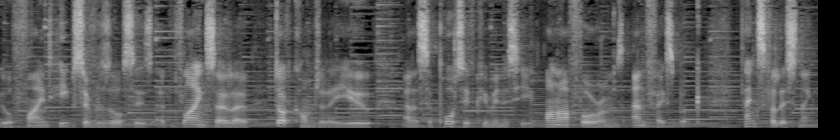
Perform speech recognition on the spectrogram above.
you'll find heaps of resources at flyingsolo.com.au and a supportive community on our forums and Facebook. Thanks for listening.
